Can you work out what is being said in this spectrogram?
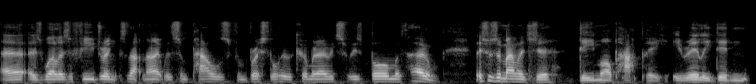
uh, as well as a few drinks that night with some pals from Bristol who were coming over to his Bournemouth home. This was a manager D-mob happy. He really didn't.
